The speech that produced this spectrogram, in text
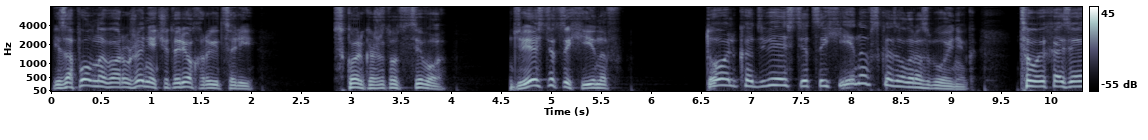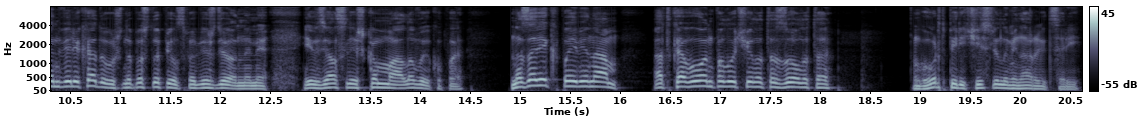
и за полное вооружение четырех рыцарей». «Сколько же тут всего?» «Двести цехинов». «Только двести цехинов?» — сказал разбойник. «Твой хозяин великодушно поступил с побежденными и взял слишком мало выкупа. Назови-ка по именам, от кого он получил это золото?» Гурт перечислил имена рыцарей.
